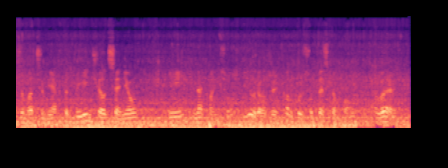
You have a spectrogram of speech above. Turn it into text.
A zobaczymy, jak to klienci ocenią i na końcu jurorzy konkursu World.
